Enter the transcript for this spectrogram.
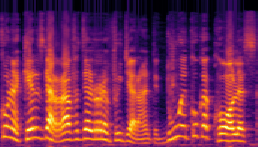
com aquelas garrafas de refrigerante, duas Coca-Colas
